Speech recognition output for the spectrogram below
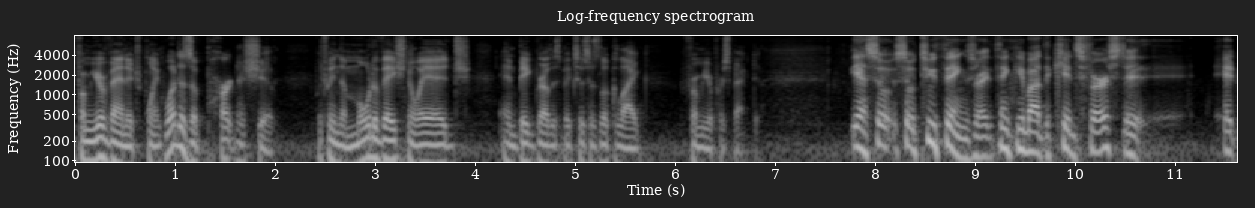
from your vantage point, what does a partnership between the motivational edge and Big Brothers Big Sisters look like from your perspective? Yeah, so so two things, right? Thinking about the kids first, it, it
